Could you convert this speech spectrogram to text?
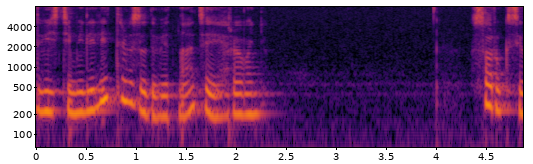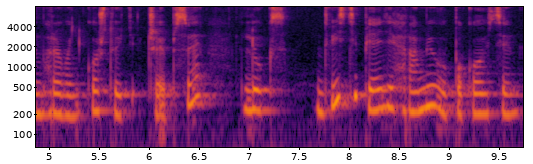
200 мл за 19 гривень. 47 гривень коштують чипси люкс 205 грамів в упаковці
